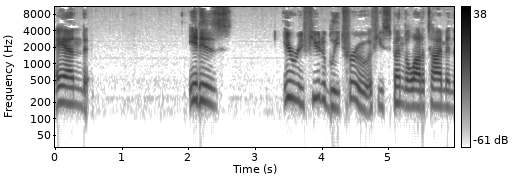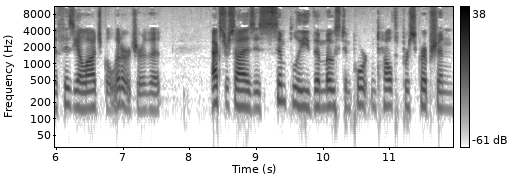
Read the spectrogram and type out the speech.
And it is irrefutably true if you spend a lot of time in the physiological literature that exercise is simply the most important health prescription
